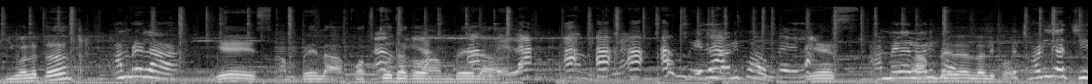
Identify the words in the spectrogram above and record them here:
কি বলো তো আমব্রেলা ইয়েস আমব্রেলা কত দেখো umbrella yes umbrella lollipop umbrella lollipop ছড়ি যাচ্ছে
